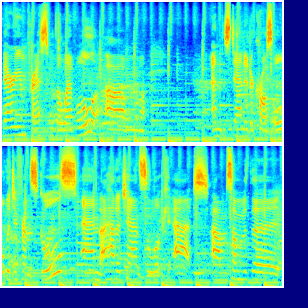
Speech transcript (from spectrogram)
Very impressed with the level um, and the standard across all the different schools and I had a chance to look at um, some of the,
